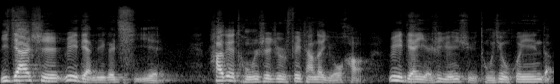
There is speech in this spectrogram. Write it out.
宜家是瑞典的一个企业，它对同事就是非常的友好。瑞典也是允许同性婚姻的，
